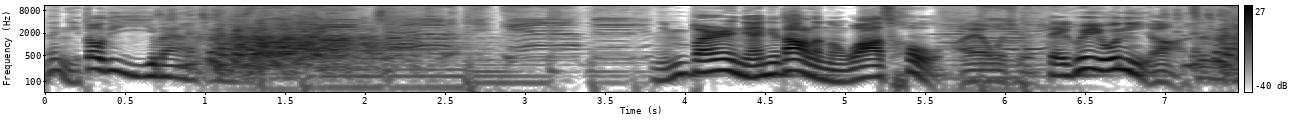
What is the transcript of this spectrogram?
那你倒第一呗。你们班人年纪大了，脑瓜臭。哎呀，我去，得亏有你啊，真的。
